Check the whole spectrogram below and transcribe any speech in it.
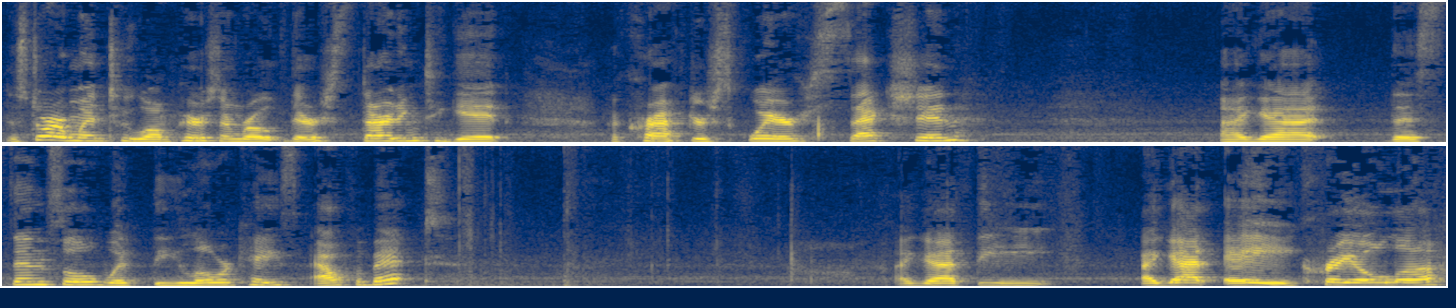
the store I went to on Pearson Road, they're starting to get a Crafter Square section. I got the stencil with the lowercase alphabet. I got the I got a Crayola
